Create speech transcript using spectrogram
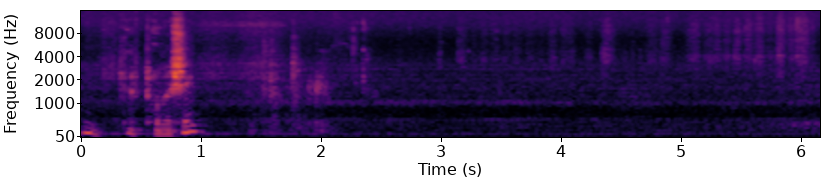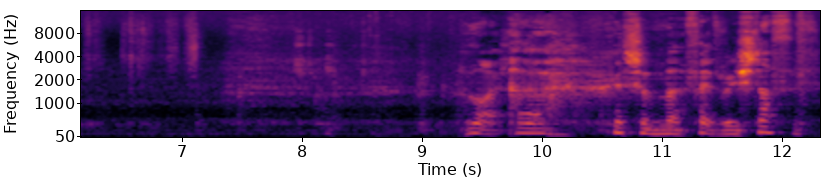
Hmm, that's promising. Right, uh, get some uh, feathery stuff.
